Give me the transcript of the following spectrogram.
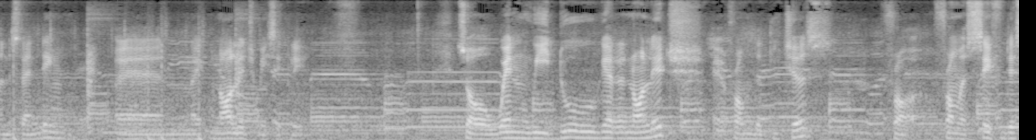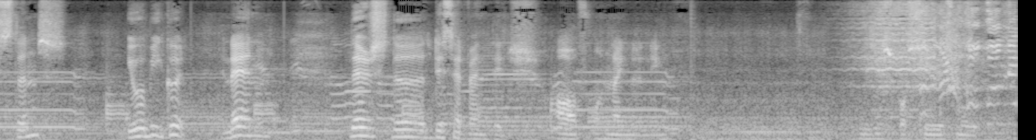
understanding and like knowledge basically. So when we do get a knowledge uh, from the teachers from from a safe distance it will be good. And then there's the disadvantage of online learning. This is for serious mode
